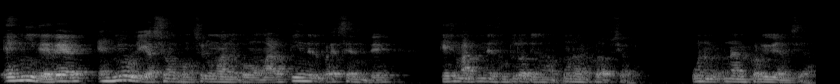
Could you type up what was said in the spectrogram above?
es mi deber, es mi obligación como ser humano, como Martín del presente, que ese Martín del futuro tenga una mejor opción, una, una mejor vivencia.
